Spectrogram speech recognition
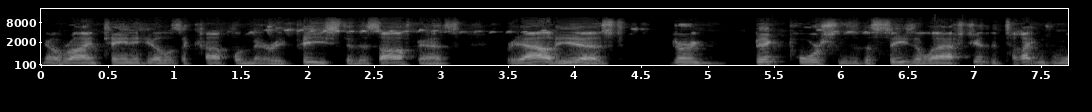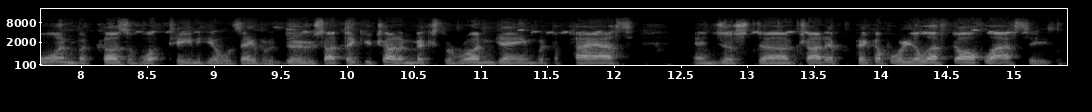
you know, Ryan Tannehill is a complementary piece to this offense. Reality is, during big portions of the season last year, the Titans won because of what Tannehill was able to do. So I think you try to mix the run game with the pass, and just uh, try to pick up where you left off last season.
